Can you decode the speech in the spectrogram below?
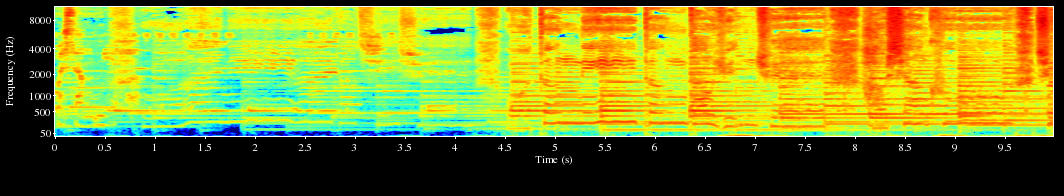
我想你了。我等你等到晕厥，好想哭，却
